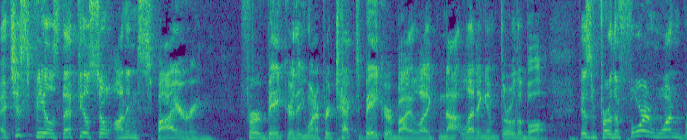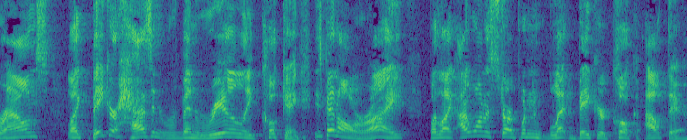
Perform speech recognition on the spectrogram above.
It just feels that feels so uninspiring for Baker that you want to protect Baker by like not letting him throw the ball. Because for the four and one Browns, like Baker hasn't been really cooking. He's been all right, but like I want to start putting let Baker cook out there.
